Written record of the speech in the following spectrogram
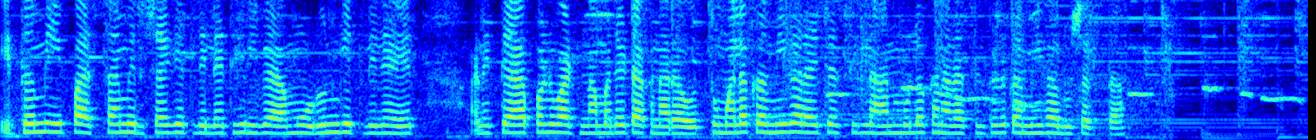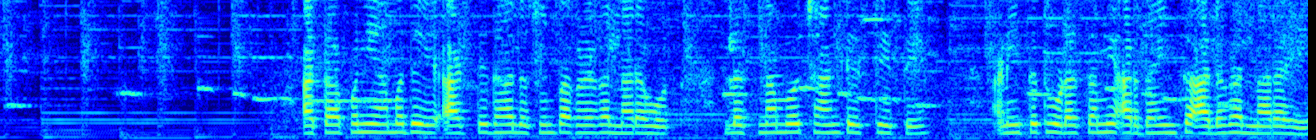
इथं मी पाच सहा मिरच्या घेतलेल्या आहेत हिरव्या मोडून घेतलेल्या आहेत आणि त्या आपण वाटणामध्ये टाकणार आहोत. तुम्हाला कमी घालायचे असतील लहान मुलं खाणार असेल तर कमी घालू शकता. आता आपण यामध्ये आठ ते दहा लसूण पाकळ्या घालणार आहोत. लसणामुळं छान टेस्ट येते. आणि इथं थोडासा मी अर्धा इंच आलं घालणार आहे.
